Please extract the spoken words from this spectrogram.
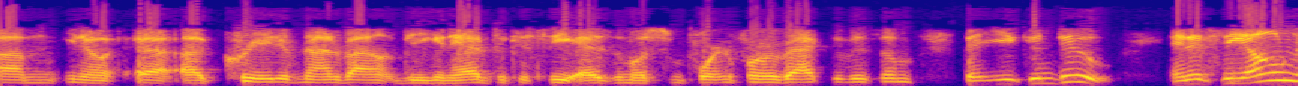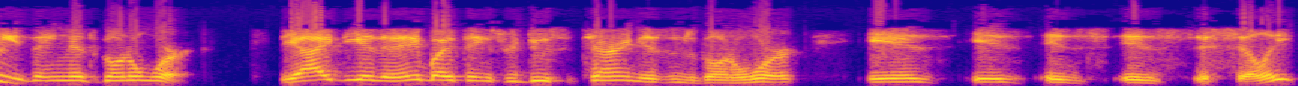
um, you know a, a creative, nonviolent vegan advocacy as the most important form of activism that you can do. And it's the only thing that's going to work. The idea that anybody thinks reducetarianism is going to work is is is is, is silly.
